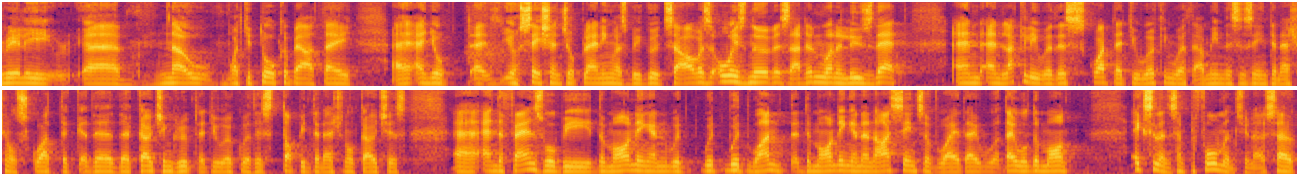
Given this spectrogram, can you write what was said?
really uh, know what you talk about. They uh, and your uh, your sessions, your planning must be good. So I was always nervous. I didn't want to lose that and and luckily with this squad that you're working with, I mean, this is an international squad. The the, the coaching group that you work with is top international coaches, uh, and the fans will be demanding and would would would want demanding in a nice sense of way. They they will demand excellence and performance. You know, so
